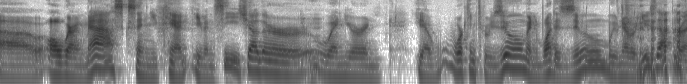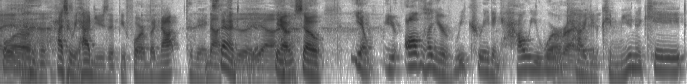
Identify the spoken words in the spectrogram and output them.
uh, all wearing masks and you can't even see each other, Mm-hmm. when you're in you know working through Zoom and what is Zoom? We've never used that Right. before. Actually, we had used it before, but not to the extent to the, yeah. you know so you know you're all of a sudden you're recreating how you work how you communicate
